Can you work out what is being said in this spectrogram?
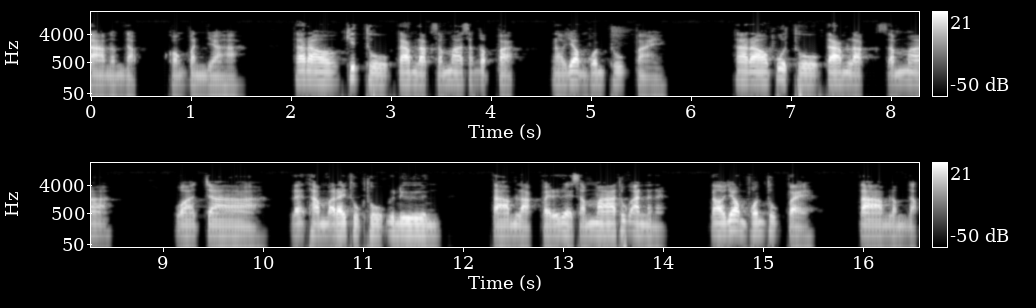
ตามลำดับ ของปัญญา ถ้าเราคิดถูกตามหลักสัมมาสังกัปปะ เราย่อมพ้นทุกข์ไป ถ้าเราพูดถูกตามหลักสัมมาวาจา และทำอะไรถูกๆอื่นๆ ตามหลักไปเรื่อยๆสัมมาทุกอันนั่นแหละเราย่อมพ้นทุกข์ไปตามลำดับ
